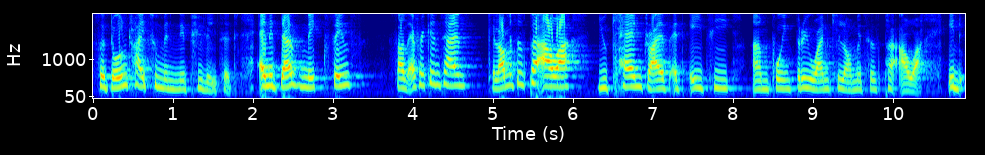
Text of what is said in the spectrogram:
So don't try to manipulate it. And it does make sense. South African time, kilometers per hour, you can drive at 80.31 um, kilometers per hour. It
